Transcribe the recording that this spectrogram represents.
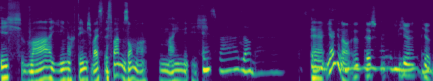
Ich war, je nachdem, ich weiß, es war im Sommer, meine ich. Es war Sommer. Äh, ja, genau. Äh, hier, hier.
